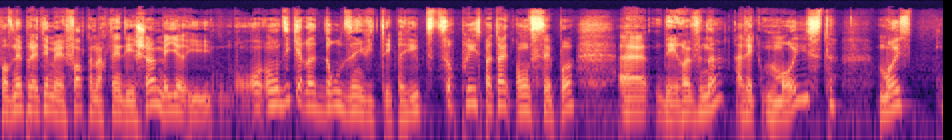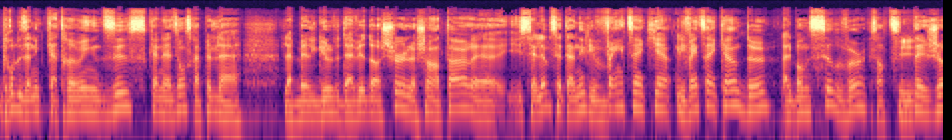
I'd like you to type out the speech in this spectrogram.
va venir prêter main forte à Martin Deschamps, mais il on dit qu'il y aura d'autres invités. Des petites surprises peut-être, on ne sait pas. Euh, des revenants avec Moist. Moist, groupe des années 90, canadien, on se rappelle la, la belle gueule de David Usher, le chanteur. euh, il célèbre cette année les 25 ans, les 25 ans de l'album Silver, qui est sorti Et- déjà.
